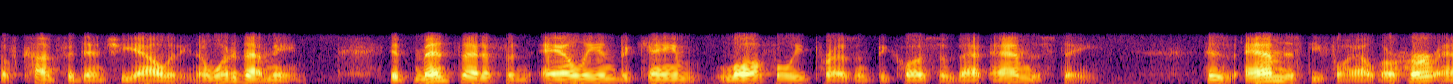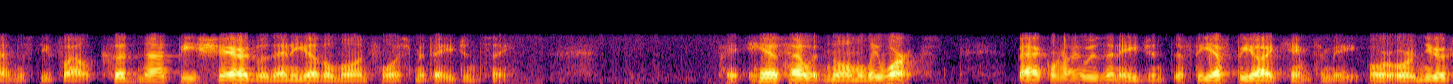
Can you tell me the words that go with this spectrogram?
of confidentiality. Now, what did that mean? It meant that if an alien became lawfully present because of that amnesty, his amnesty file or her amnesty file could not be shared with any other law enforcement agency. Here's how it normally works. Back when I was an agent, if the FBI came to me, or, or a New York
